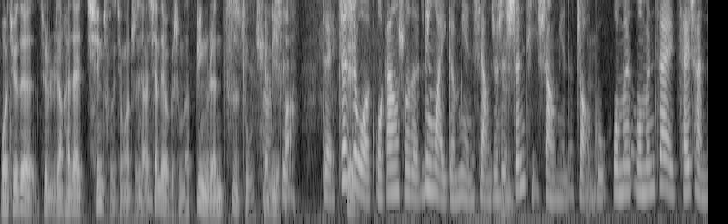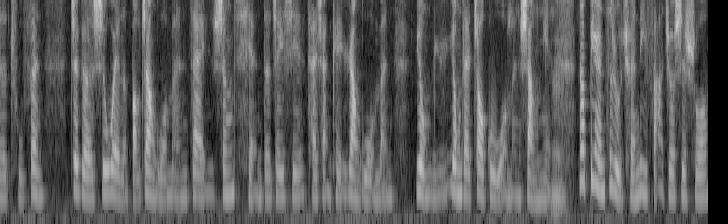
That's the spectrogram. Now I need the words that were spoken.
我觉得就是人还在清楚的情况之下，嗯、现在有个什么病人自主权利法？哦、对，这是我我刚刚说的另外一个面向，就是身体上面的照顾。嗯、我们我们在财产的处分。这个是为了保障我们在生前的这些财产可以让我们用于用在照顾我们上面。嗯，那病人自主权利法就是说，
